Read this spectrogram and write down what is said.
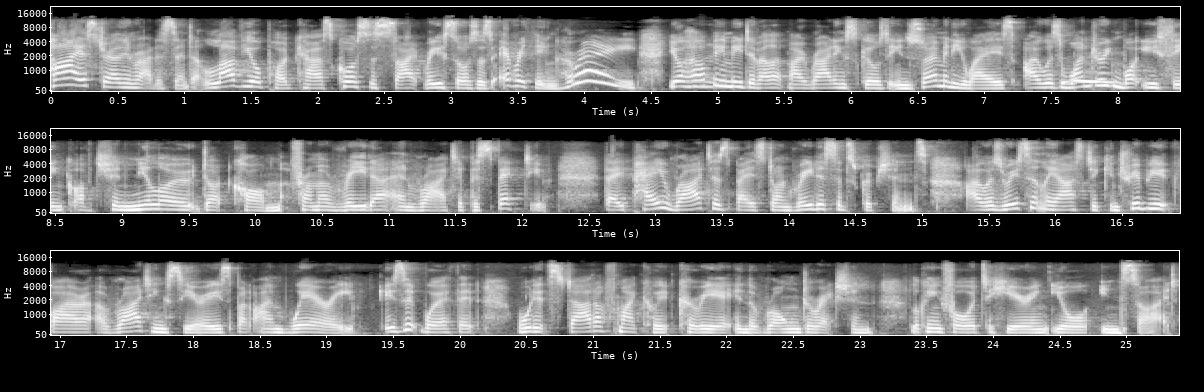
Hi, Australian Writers Centre. Love your podcast, courses, site, resources, everything. Hooray! You're mm. helping me develop my writing skills in so many ways. I was wondering what you think of Channillo.com from a reader and writer perspective. They pay writers based on reader subscriptions. I was recently asked to contribute via a writing series, but I'm wary. Is it worth it? Would it start off my career in the wrong direction? Looking forward to hearing your insight.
